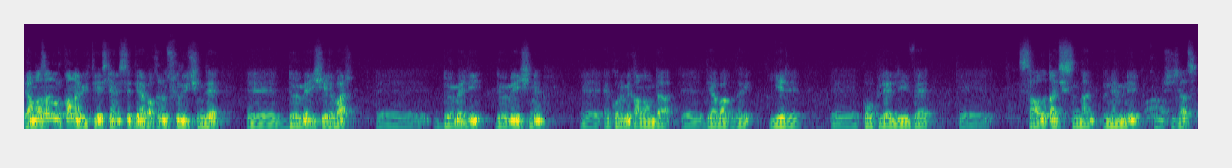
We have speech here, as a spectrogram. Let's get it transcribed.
Ramazan Urkan'la birlikteyiz. Kendisi Diyarbakır'ın Suru içinde e, dövme iş yeri var. E, dövmeli dövme işinin e, ekonomik anlamda e, Diyarbakır'da yeri, e, popülerliği ve e, sağlık açısından önemini konuşacağız.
